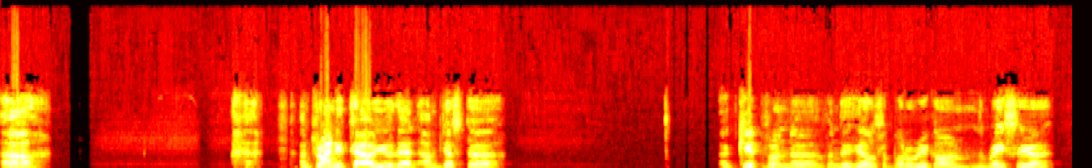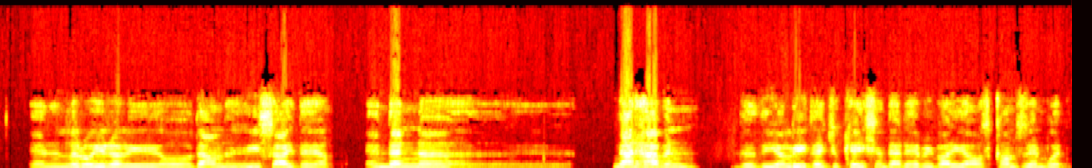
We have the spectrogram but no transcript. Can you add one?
Uh, I'm trying to tell you that I'm just a a kid from the from the hills of Puerto Rico and raised here in Little Italy or down the east side there, and then uh, not having the the elite education that everybody else comes in with,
